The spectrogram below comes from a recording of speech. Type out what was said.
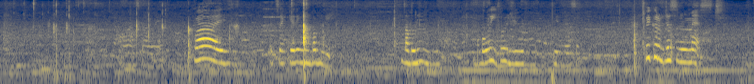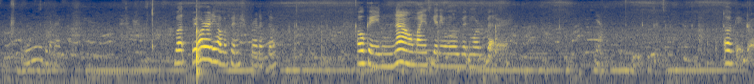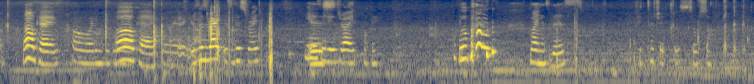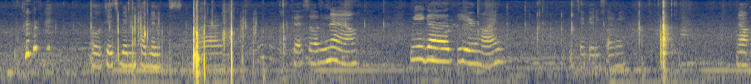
Why? It's like getting bubbly. Bubbly. Bubbly. Told you we'd mess up. We could have just messed. Ooh, look at that. But we already have a finished product though. Okay, now mine is getting a little bit more better. Yeah. Okay, bro. Okay. Oh, I didn't think Okay. Okay, so. Is now- this right? Is this right? Yes, is- it is right. Okay. Boop. Mine is this. If you touch it, it's so soft. Okay, it's been five minutes. Okay, so now we got here mine. It's are getting slimy. Now.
